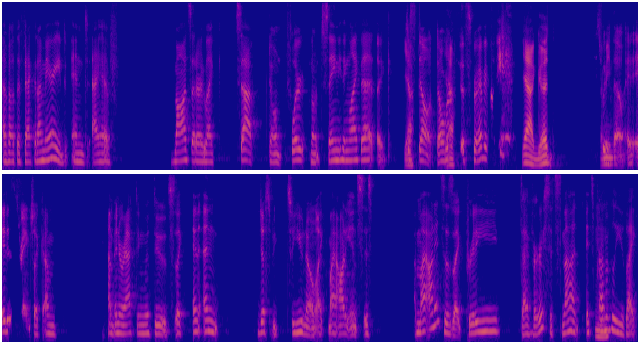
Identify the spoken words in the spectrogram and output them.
about the fact that I'm married and I have mods that are like, stop, don't flirt, don't say anything like that. Like, Yeah. just don't, don't Yeah. this for everybody. yeah, good. it's I weird mean- though. It, it is strange. Like I'm, I'm interacting with dudes. Like, and and just to be, so you know, like my audience is, my audience is like pretty diverse. It's not. It's Mhm. probably like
